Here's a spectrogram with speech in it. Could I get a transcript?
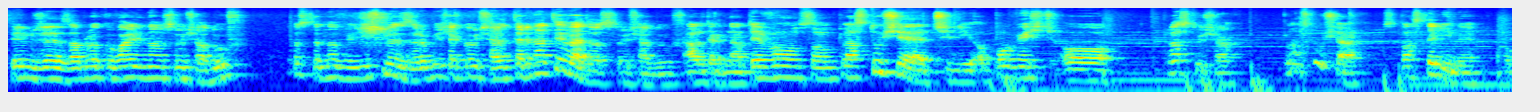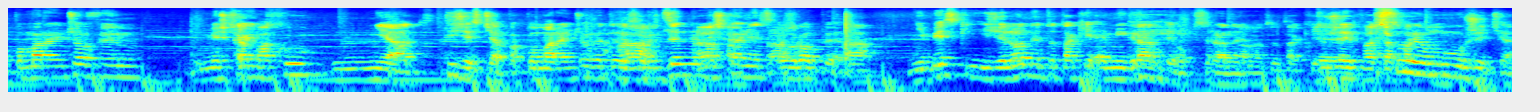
tym, że zablokowali nam sąsiadów. Postanowiliśmy zrobić jakąś alternatywę do sąsiadów. Alternatywą są plastusie, czyli opowieść o Plastusiach. plastusiach z plasteliny. O pomarańczowym mieszkańcu. Ciapaku. Nie, a tyś jest ciapak. Pomarańczowy to jest Aha, rdzenny przepraszam, mieszkaniec przepraszam. Europy, a niebieski i zielony to takie emigranty obsrane, No to takie którzy dwa psują ciapaki. mu życie.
